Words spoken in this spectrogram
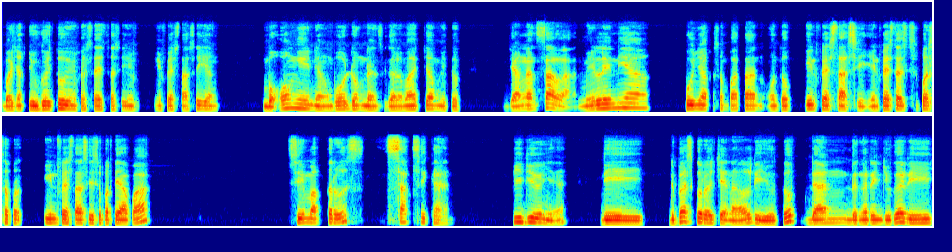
banyak juga itu investasi investasi yang bohongin, yang bodong dan segala macam gitu. Jangan salah, milenial punya kesempatan untuk investasi. Investasi seper seper investasi seperti apa? Simak terus, saksikan videonya di The Baskoro Channel di YouTube dan dengerin juga di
